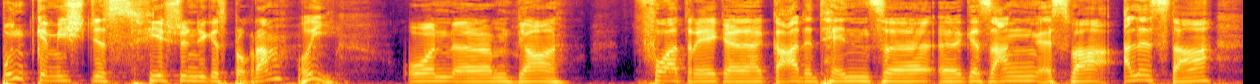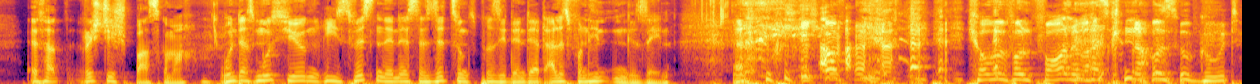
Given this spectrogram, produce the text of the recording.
bunt gemischtes vierstündiges Programm. Ui. Und ähm, ja, Vorträge, Gardetänze, äh, Gesang, es war alles da. Es hat richtig Spaß gemacht. Und das muss Jürgen Ries wissen, denn er ist der Sitzungspräsident, der hat alles von hinten gesehen. ich, hoffe, ich hoffe, von vorne war es genauso gut.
